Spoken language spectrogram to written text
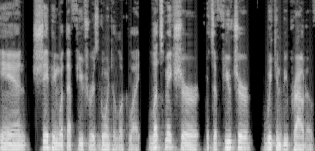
in shaping what that future is going to look like. Let's make sure it's a future we can be proud of.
